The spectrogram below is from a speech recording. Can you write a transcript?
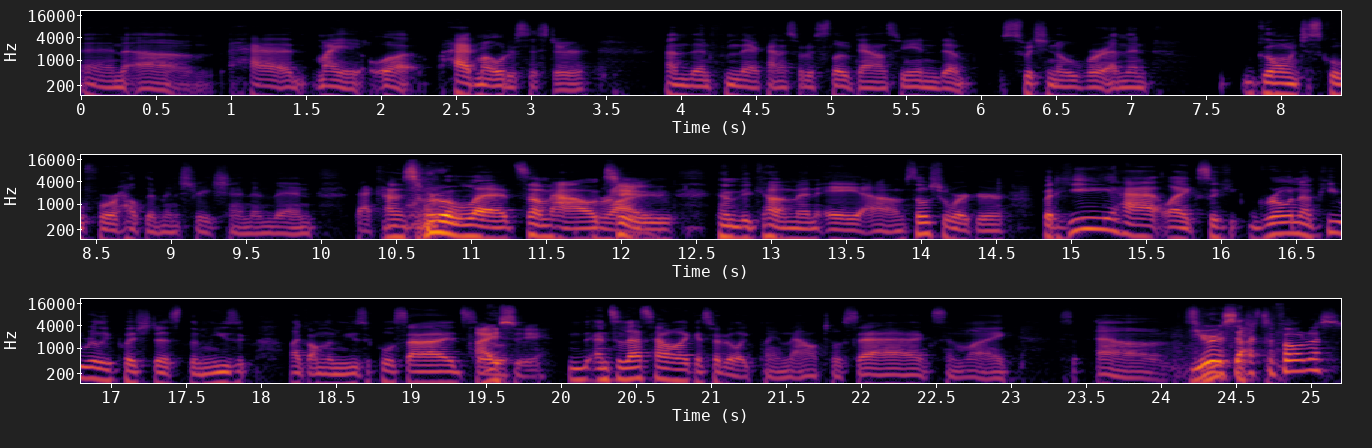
and um, had my uh, had my older sister, and then from there kind of sort of slowed down. So he ended up switching over, and then going to school for health administration, and then that kind of sort of led somehow to him becoming a um, social worker. But he had like so he, growing up, he really pushed us the music like on the musical side. So, I see. and so that's how like I started like playing the alto sax and like. Um, so You're a saxophonist?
